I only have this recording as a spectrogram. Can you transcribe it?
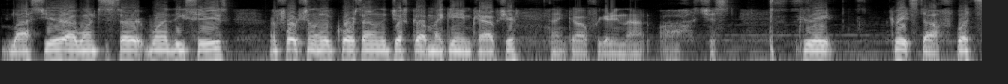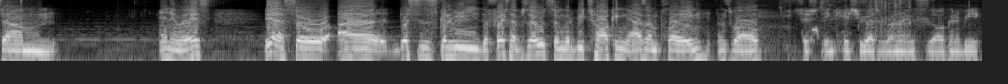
last year. I wanted to start one of these series. Unfortunately, of course, I only just got my game capture. Thank God for getting that. Oh, it's just great, great stuff. But, um, anyways, yeah, so, uh, this is gonna be the first episode, so I'm gonna be talking as I'm playing as well. Just in case you guys are wondering, this is all gonna be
